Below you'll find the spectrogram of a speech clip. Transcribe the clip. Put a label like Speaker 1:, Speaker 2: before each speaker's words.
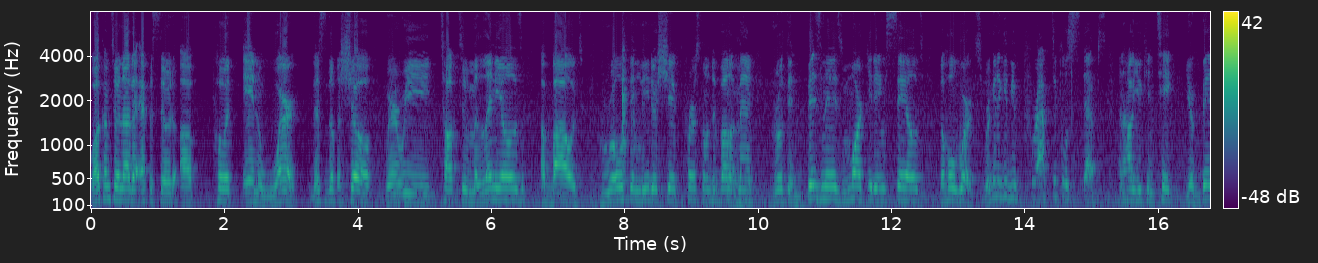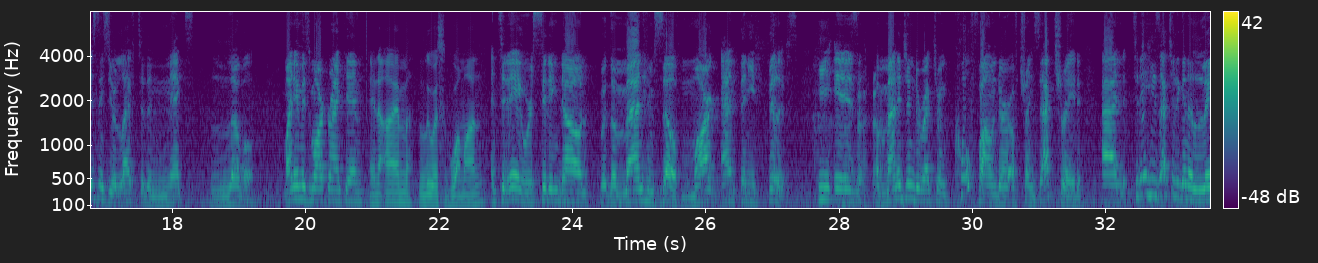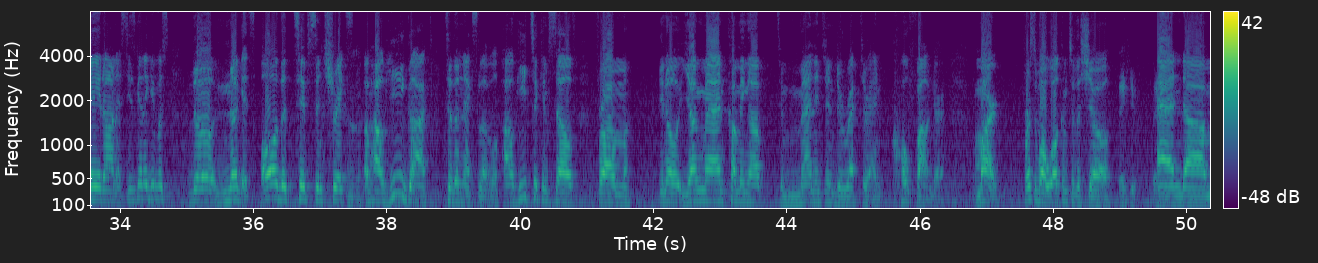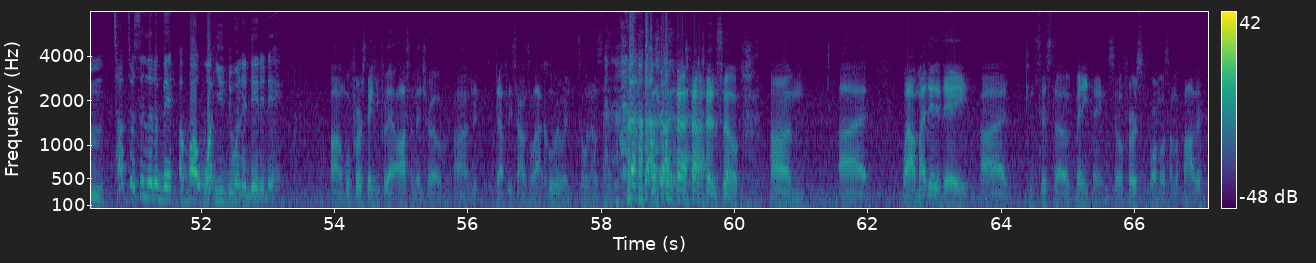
Speaker 1: Welcome to another episode of Put in Work. This is the show where we talk to millennials about growth in leadership, personal development, growth in business, marketing, sales, the whole works. We're going to give you practical steps on how you can take your business, your life to the next level. My name is Mark Rankin.
Speaker 2: And I'm Louis Guaman.
Speaker 1: And today we're sitting down with the man himself, Mark Anthony Phillips. He is a managing director and co founder of Transact Trade. And today he's actually going to lay it on us. He's going to give us the nuggets, all the tips and tricks of how he got to the next level, how he took himself from, you know, young man coming up to managing director and co founder. Wow. Mark, first of all, welcome to the show.
Speaker 3: Thank you. Thank
Speaker 1: and um, talk to us a little bit about what you do in a day to day.
Speaker 3: Um, well, first, thank you for that awesome intro. Um, it definitely sounds a lot cooler when someone else says it. so, um, uh, wow, my day to day consists of many things. So, first and foremost, I'm a father.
